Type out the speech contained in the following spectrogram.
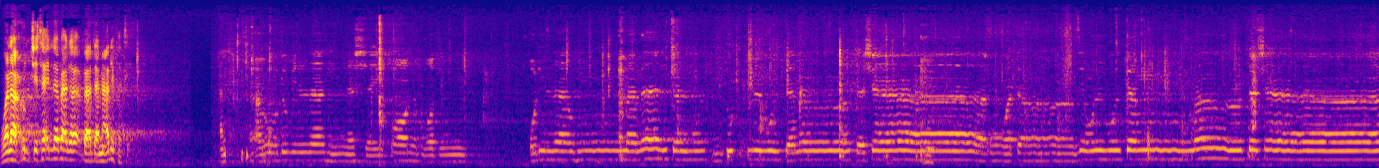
ولا حجة إلا بعد بعد معرفته أعوذ بالله من الشيطان الرجيم. قل اللهم مالك الملك تؤتي الملك من تشاء وتنزع الملك ممن تشاء.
